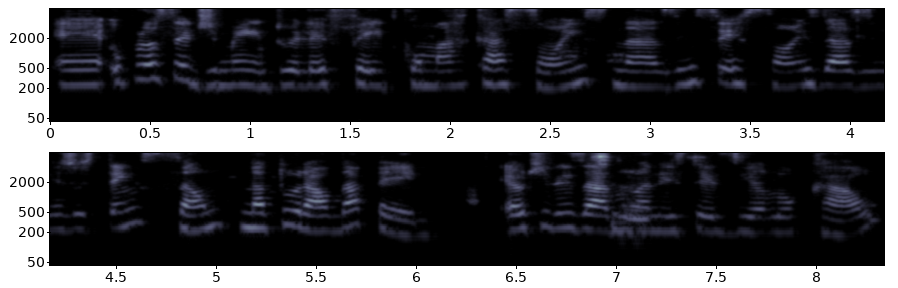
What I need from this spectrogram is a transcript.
É, o procedimento ele é feito com marcações nas inserções das linhas de tensão natural da pele. É utilizado Sim. uma anestesia local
